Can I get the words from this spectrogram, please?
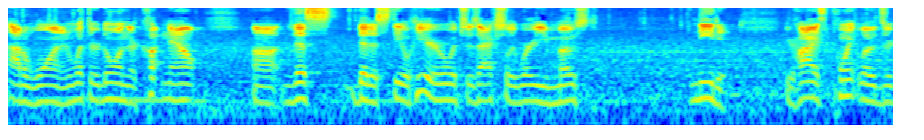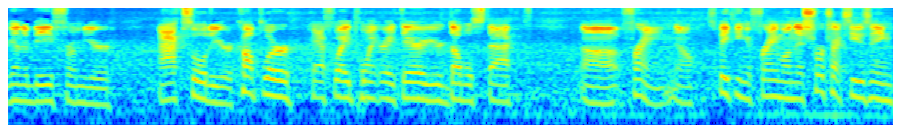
out of one. And what they're doing, they're cutting out uh, this bit of steel here, which is actually where you most need it. Your highest point loads are going to be from your axle to your coupler, halfway point right there, your double stacked uh, frame. Now, speaking of frame on this, Sure-Trac's using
